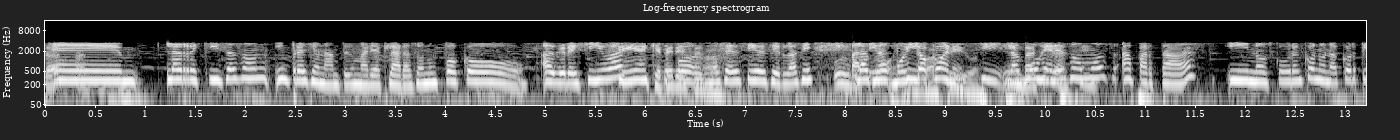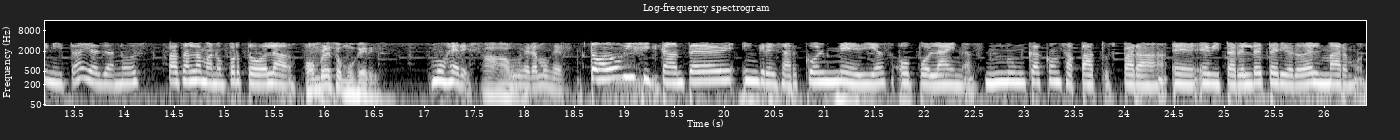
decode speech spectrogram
Eh, las requisas son impresionantes, María Clara, son un poco agresivas, Sí, qué pereza. no sé si decirlo así. Invasivas. Las mu- Muy sí, tocones. Sí, las Invasivas, mujeres sí. somos apartadas y nos cubren con una cortinita y allá nos pasan la mano por todo lado. ¿Hombres o mujeres? Mujeres. Ah, Mujer a mujer. Todo visitante debe ingresar con medias o polainas, nunca con zapatos para eh, evitar el deterioro del mármol.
